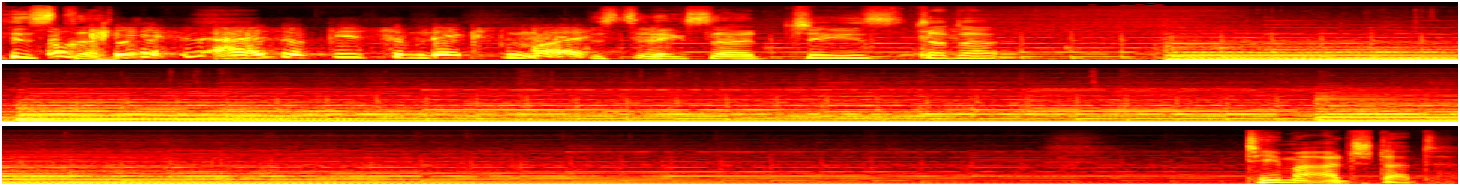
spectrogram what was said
Bis dann. Okay, also bis zum nächsten Mal. Bis zum nächsten Mal. Tschüss. Ciao, ciao. Thema Altstadt.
